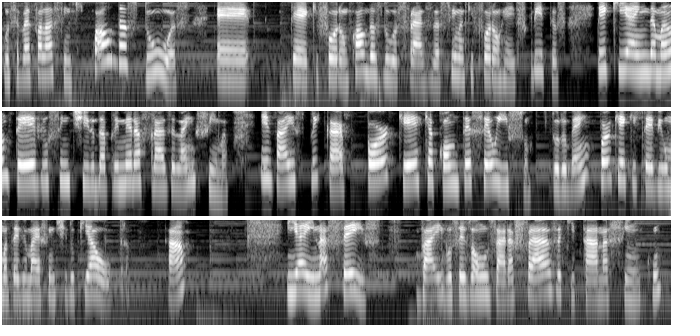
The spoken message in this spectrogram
você vai falar assim que qual das duas é, que, foram, qual das duas frases acima que foram reescritas e que ainda manteve o sentido da primeira frase lá em cima. E vai explicar por que, que aconteceu isso, tudo bem? Por que, que teve uma teve mais sentido que a outra, tá? E aí na 6, vai, vocês vão usar a frase que tá na 5,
